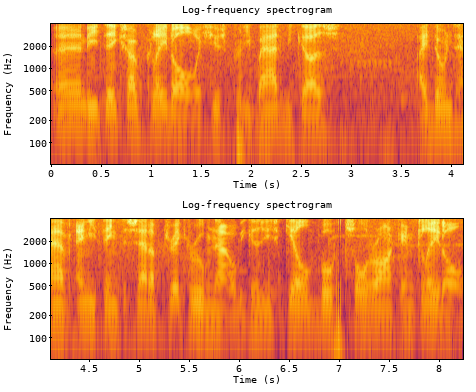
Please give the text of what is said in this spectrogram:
And he takes out Claydol, which is pretty bad because I don't have anything to set up Trick Room now because he's killed both Solrock and Claydol.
